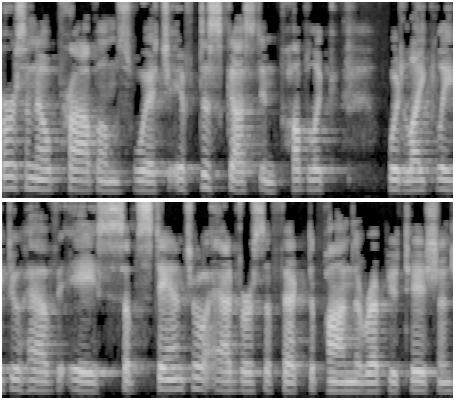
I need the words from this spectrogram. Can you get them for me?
personnel problems which, if discussed in public, would likely to have a substantial adverse effect upon the reputation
